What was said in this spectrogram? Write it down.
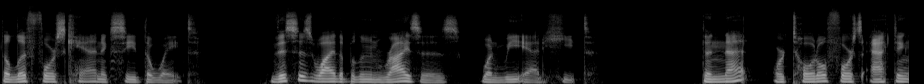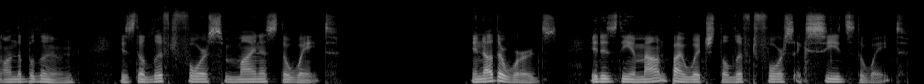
the lift force can exceed the weight. This is why the balloon rises when we add heat. The net or total force acting on the balloon is the lift force minus the weight. In other words, it is the amount by which the lift force exceeds the weight.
